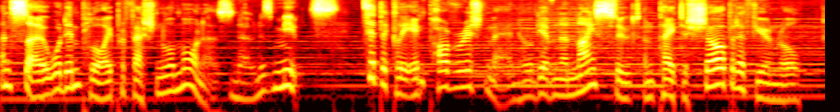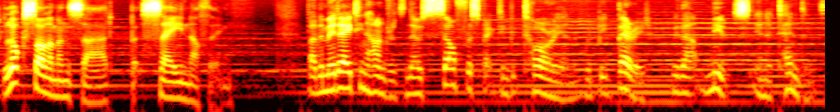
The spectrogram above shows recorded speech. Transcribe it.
and so would employ professional mourners, known as mutes. typically impoverished men who are given a nice suit and paid to show up at a funeral, look solemn and sad, but say nothing. By the mid 1800s, no self respecting Victorian would be buried without mutes in attendance.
